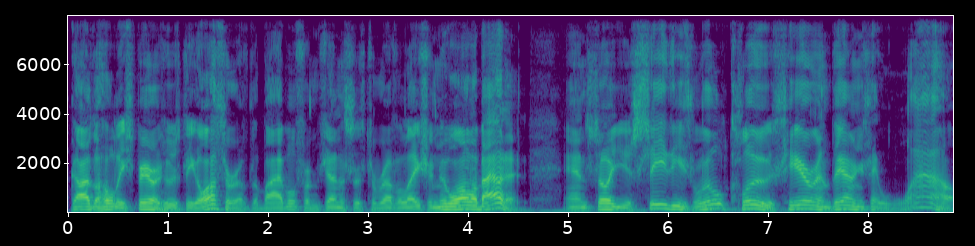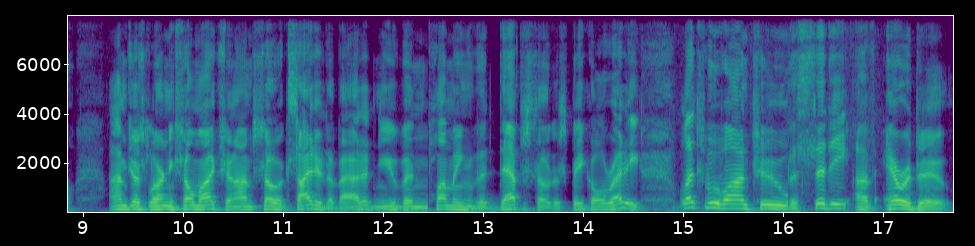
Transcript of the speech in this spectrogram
God the Holy Spirit, who's the author of the Bible from Genesis to Revelation, knew all about it. And so you see these little clues here and there, and you say, wow, I'm just learning so much and I'm so excited about it. And you've been plumbing the depths, so to speak, already. Let's move on to the city of Eridu.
